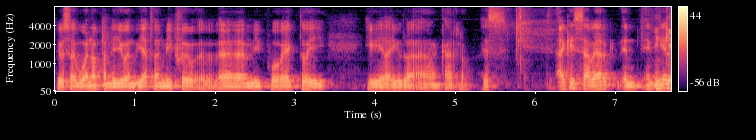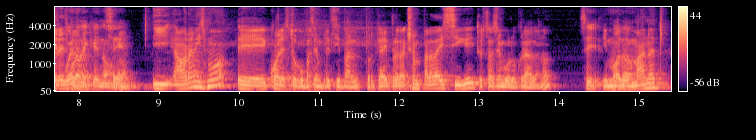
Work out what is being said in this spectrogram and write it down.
Yo soy bueno cuando yo invierto en mi, uh, mi proyecto y, y, ayudo a arrancarlo. Es, hay que saber en, qué, es bueno, y qué no. Sí. Y ahora mismo, eh, ¿cuál es tu ocupación principal? Porque hay Production Paradise sigue y tú estás involucrado, ¿no? Sí. Y Model Management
